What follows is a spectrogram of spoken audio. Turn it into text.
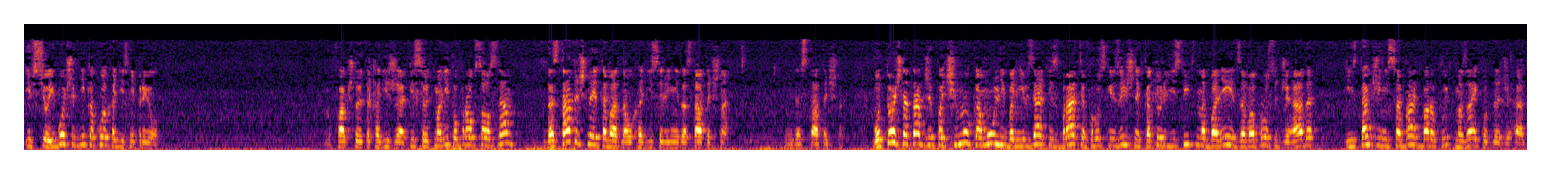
И все, и больше никакой хадис не привел факт, что это хадис же описывает молитву пророка Саласлам, достаточно этого одного хадиса или недостаточно? Недостаточно. Вот точно так же, почему кому-либо не взять из братьев русскоязычных, которые действительно болеют за вопросы джихада, и также не собрать бараклык мозаику для джихада.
